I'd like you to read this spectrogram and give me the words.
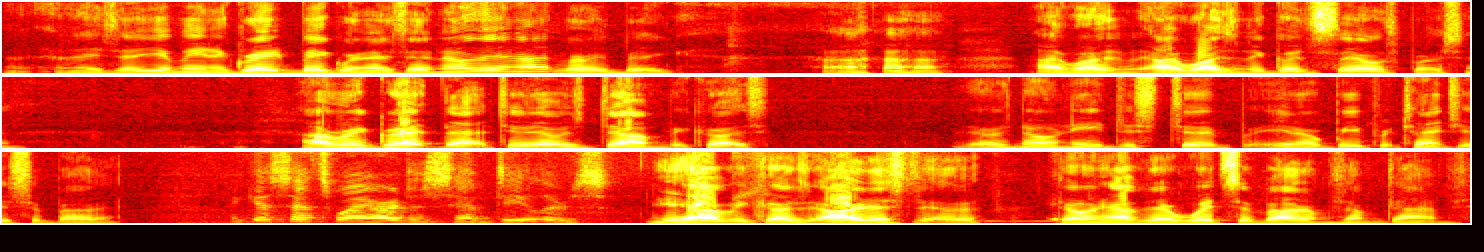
And they said, "You mean a great big one?" I said, "No, they're not very big." I wasn't. I wasn't a good salesperson. I regret that too. That was dumb because there was no need just to, you know, be pretentious about it. I guess that's why artists have dealers. Yeah, because artists uh, don't have their wits about them sometimes.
